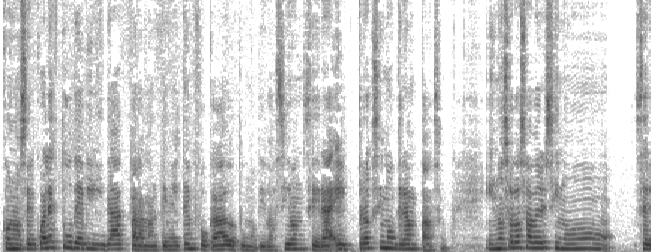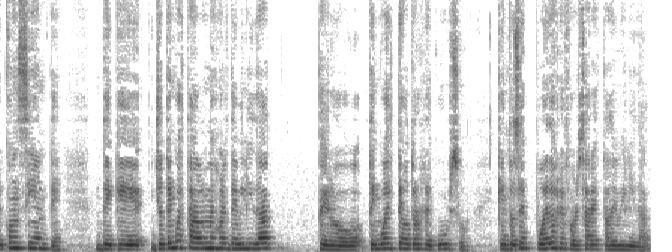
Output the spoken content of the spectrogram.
Conocer cuál es tu debilidad para mantenerte enfocado, tu motivación, será el próximo gran paso. Y no solo saber, sino ser consciente de que yo tengo esta a lo mejor debilidad, pero tengo este otro recurso, que entonces puedo reforzar esta debilidad.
